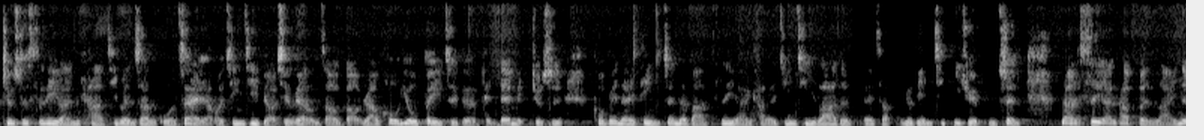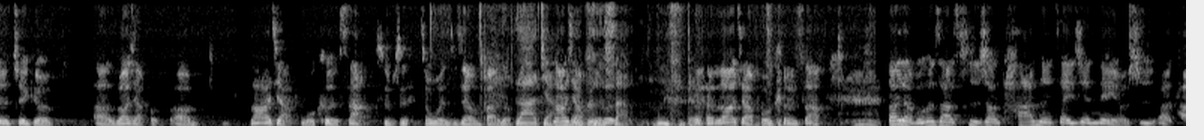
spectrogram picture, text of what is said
就是斯里兰卡基本上国债，然后经济表现非常糟糕，然后又被这个 pandemic，就是 COVID-19，真的把斯里兰卡的经济拉得非常有点一蹶不振。那斯里兰卡本来呢，这个啊拉贾伯啊拉贾伯克萨是不是中文是这样翻的？拉贾伯克萨。拉贾伯克萨，拉贾伯克萨，事实上他呢在任内啊是啊，他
